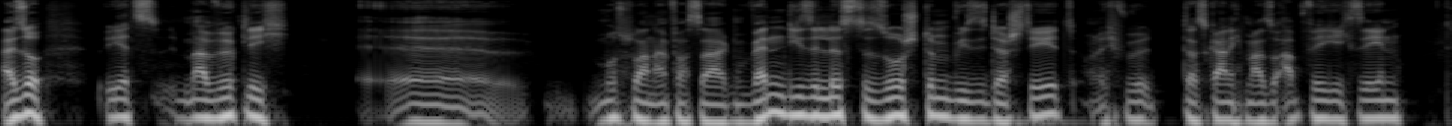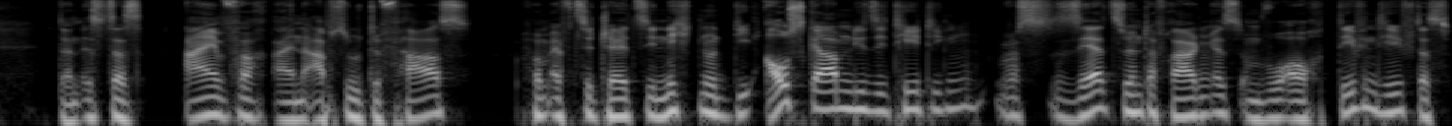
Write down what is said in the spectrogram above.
Also, jetzt mal wirklich äh, muss man einfach sagen, wenn diese Liste so stimmt, wie sie da steht, und ich würde das gar nicht mal so abwegig sehen, dann ist das einfach eine absolute Farce vom FC Chelsea. Nicht nur die Ausgaben, die sie tätigen, was sehr zu hinterfragen ist und wo auch definitiv das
